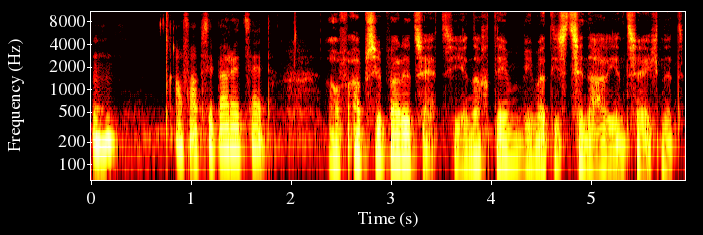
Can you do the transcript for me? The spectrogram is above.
Mhm. Auf absehbare Zeit. Auf absehbare Zeit, je nachdem, wie man die Szenarien zeichnet.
